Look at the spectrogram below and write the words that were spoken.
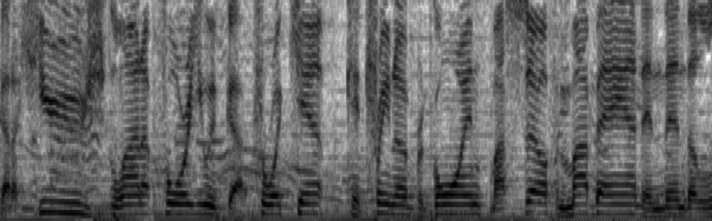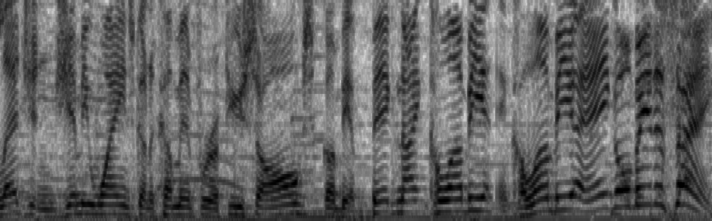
Got a huge lineup for you. We've got Troy Kemp, Katrina Burgoyne, myself, and my band, and then the legend Jimmy Wayne's going to come in for a few songs. Going to be a big night in Columbia, and Columbia ain't going to be the same.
